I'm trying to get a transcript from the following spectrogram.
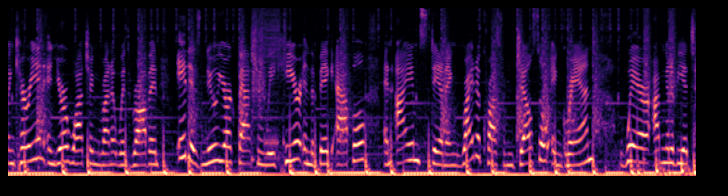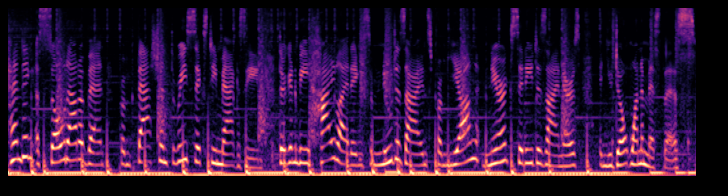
Robin Kurian, and you're watching Run It with Robin. It is New York Fashion Week here in the Big Apple, and I am standing right across from Gelso and Grand, where I'm going to be attending a sold out event from Fashion 360 magazine. They're going to be highlighting some new designs from young New York City designers, and you don't want to miss this.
